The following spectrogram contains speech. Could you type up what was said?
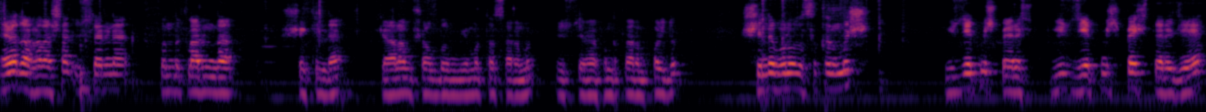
Evet arkadaşlar üstlerine fındıklarını da şu şekilde yağlamış olduğum yumurta sarımın üstüne fındıklarımı koydum. Şimdi bunu ısıtılmış 170 derece 175 dereceye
